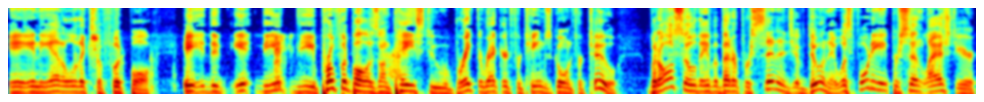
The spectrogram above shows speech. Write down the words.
in, the analytics of football, it, the, it, the, the pro football is on pace to break the record for teams going for two, but also they have a better percentage of doing it. It was 48% last year.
